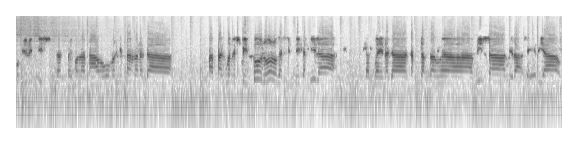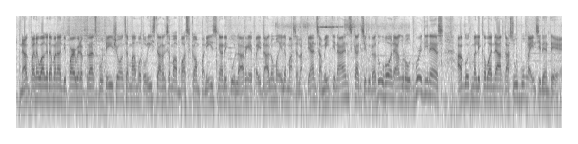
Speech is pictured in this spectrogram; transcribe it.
communities at may mga tao nga kita nga naga atag man respeto, no, nagasindi kandila, kag may nagakatdak ng ah, misa dira sa area, Nagpanawagan naman ang Department of Transportation sa mga motorista kag sa mga bus companies nga regular nga ipaidalong mga ilang masalakyan sa maintenance kag siguraduhon ang roadworthiness agod malikawan na ang kasubong nga insidente.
